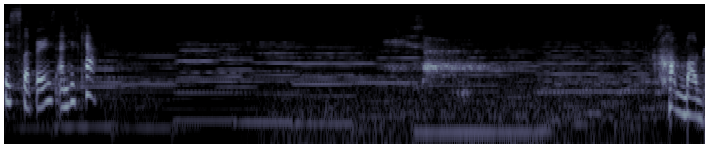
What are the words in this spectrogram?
his slippers, and his cap. Humbug.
